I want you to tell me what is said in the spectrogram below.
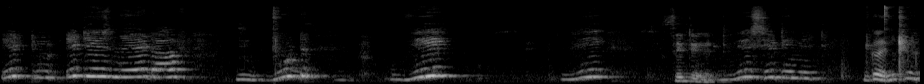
It it is made of wood. We we Sit in it. we sit in it. good.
